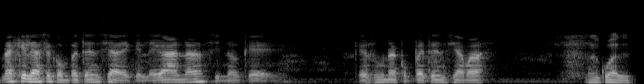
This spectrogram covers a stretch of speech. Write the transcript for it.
No es que le hace competencia de que le gana, sino que, que es una competencia más. tal cual.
